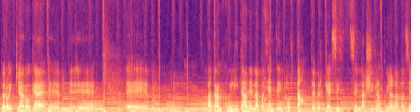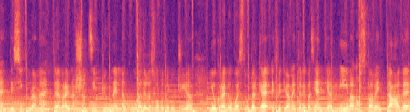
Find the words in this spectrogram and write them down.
Però è chiaro che ehm, ehm, ehm, la tranquillità della paziente è importante perché se, se, lasci tranquilla la paziente sicuramente avrai una chance in più nella cura della sua patologia. Io credo questo perché effettivamente le pazienti arrivano spaventate,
